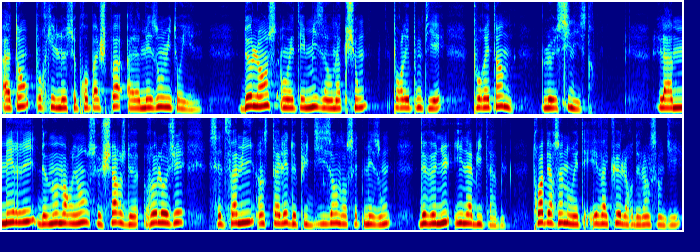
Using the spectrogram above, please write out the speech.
à temps pour qu'il ne se propage pas à la maison mitoyenne. Deux lances ont été mises en action pour les pompiers pour éteindre le sinistre. La mairie de Montmorion se charge de reloger cette famille installée depuis dix ans dans cette maison, devenue inhabitable. Trois personnes ont été évacuées lors de l'incendie.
